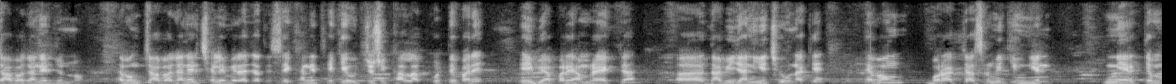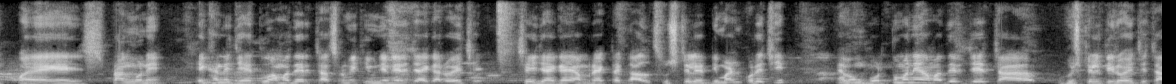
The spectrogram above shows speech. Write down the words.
চা বাগানের জন্য এবং চা বাগানের ছেলেমেয়েরা যাতে সেখানে থেকে উচ্চশিক্ষা লাভ করতে পারে। এই ব্যাপারে আমরা একটা দাবি জানিয়েছে ওনাকে। এবং বরাক চা শ্রমিক ইউনিয়নের প্রাঙ্গণে এখানে যেহেতু আমাদের চা শ্রমিক ইউনিয়নের জায়গা রয়েছে, সেই জায়গায় আমরা একটা গার্লস হোস্টেলের ডিমান্ড করেছি। এবং বর্তমানে আমাদের যে চা হোস্টেলটি রয়েছে, চা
